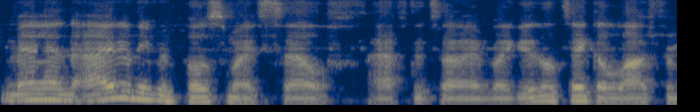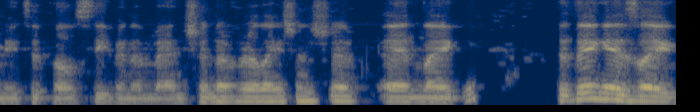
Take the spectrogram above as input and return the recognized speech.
Man, I don't even post myself half the time. Like it'll take a lot for me to post even a mention of relationship. And like the thing is like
